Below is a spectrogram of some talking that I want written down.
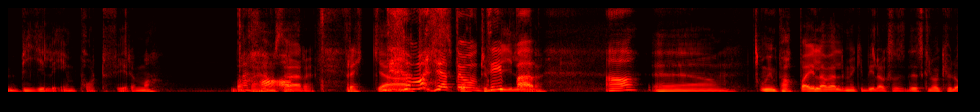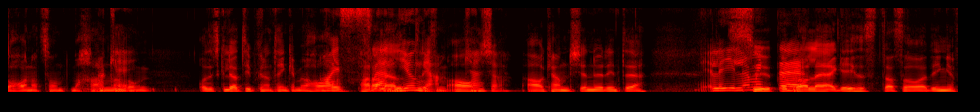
bilimportfirma. Bara ta hem Jaha. så här fräcka Det sportbilar. Ja. Eh, och min pappa gillar väldigt mycket bilar också, så det skulle vara kul att ha något sånt med han Okej. någon gång. Och det skulle jag typ kunna tänka mig att ha Ha i parallellt. Liksom. ja, kanske? Ja, kanske. Nu är det inte superbra inte... läge i höst. Alltså, det är ingen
